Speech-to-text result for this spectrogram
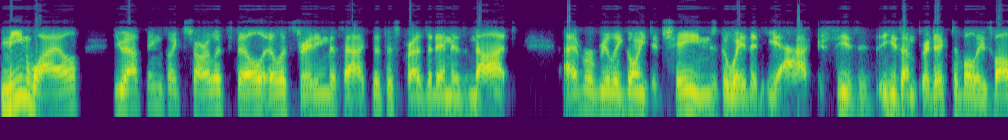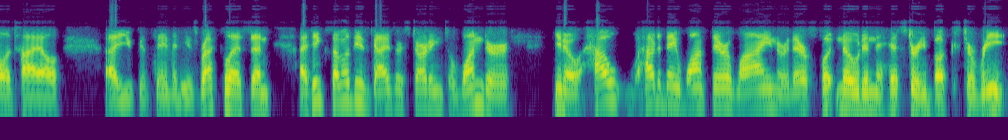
Meanwhile, you have things like Charlottesville illustrating the fact that this president is not ever really going to change the way that he acts. He's he's unpredictable. He's volatile. Uh, you could say that he's reckless, and I think some of these guys are starting to wonder, you know, how how do they want their line or their footnote in the history books to read?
